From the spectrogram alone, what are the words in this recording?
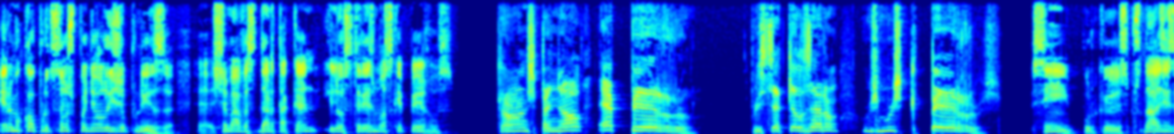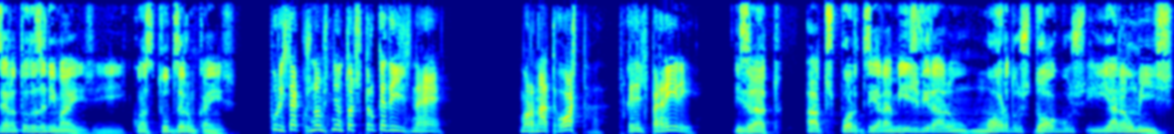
Era uma coprodução espanhola e japonesa. Eh, Chamava-se D'Artacan e los Tres Mosqueperros. Cão em espanhol é perro. Por isso é que eles eram os mosqueperros. Sim, porque as personagens eram todas animais e quase todos eram cães. Por isso é que os nomes tinham todos trocadilhos, não é? Como o Renato gosta, trocadilhos para rir. Exato. Atos, Portes e Aramis viraram Mordos, Dogos e Aramis.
